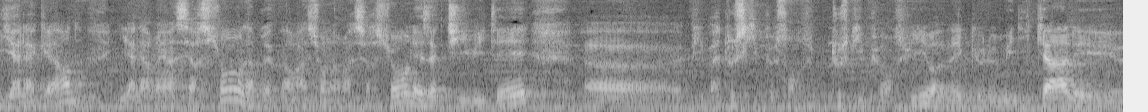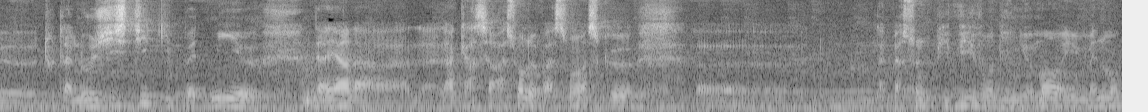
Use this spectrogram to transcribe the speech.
il y a la garde, il y a la réinsertion, la préparation de la réinsertion, les activités, et puis ben, tout ce qui peut s'en tout ce qui peut en suivre avec le médical et euh, toute la logistique qui peut être mise euh, derrière l'incarcération de façon à ce que euh, la personne puisse vivre dignement et humainement.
